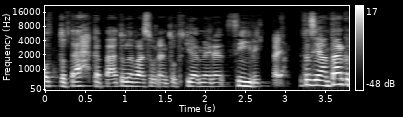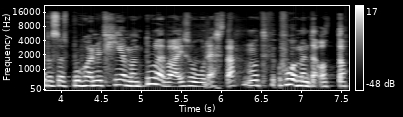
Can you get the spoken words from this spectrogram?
Otto Tähkäpää, tulevaisuuden tutkija ja meidän siivittäjä. Ja tosiaan tarkoitus olisi puhua nyt hieman tulevaisuudesta, mutta huomenta Otto.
